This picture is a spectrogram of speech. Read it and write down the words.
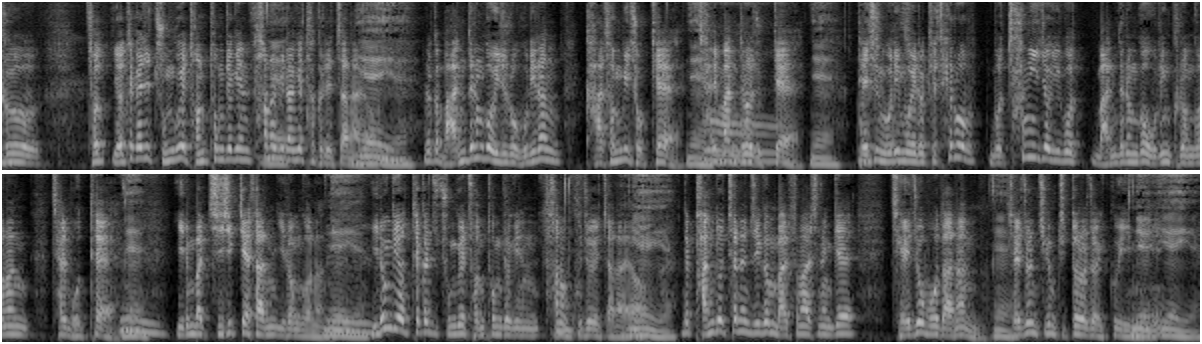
그 저, 여태까지 중국의 전통적인 산업이라는 게 다 그랬잖아요. 예, 예. 그러니까 만드는 거 위주로 우리는 가성비 좋게 예. 잘 만들어 줄게. 예. 대신 우리 뭐 이렇게 새로 뭐 창의적이고 만드는 거 우린 그런 거는 잘 못해. 예. 음. 이른바 지식 재산 이런 거는 예, 예. 이런 게 여태까지 중국의 전통적인 산업 구조였잖아요. 예, 예. 근데 반도체는 지금 말씀하시는 게 제조보다는 예. 제조는 지금 뒤떨어져 있고 이미 예, 예, 예.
